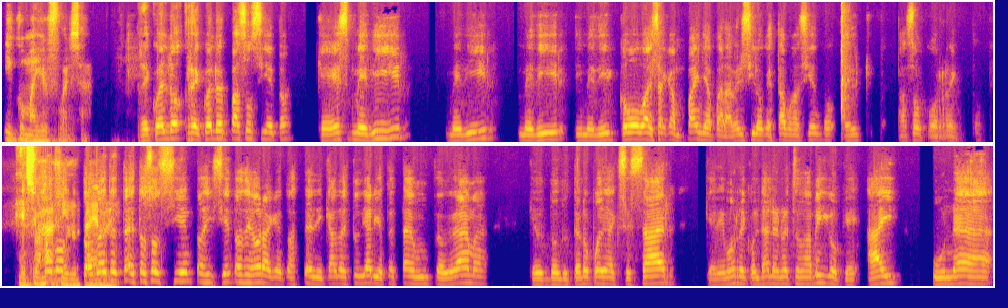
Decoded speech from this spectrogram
y con mayor fuerza. Recuerdo, recuerdo el paso 7, que es medir, medir, medir y medir cómo va esa campaña para ver si lo que estamos haciendo es el paso correcto. Eso es así. Estos son cientos y cientos de horas que tú has dedicado a estudiar y esto está en un programa que, donde usted lo puede accesar. Queremos recordarle a nuestros amigos que hay una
